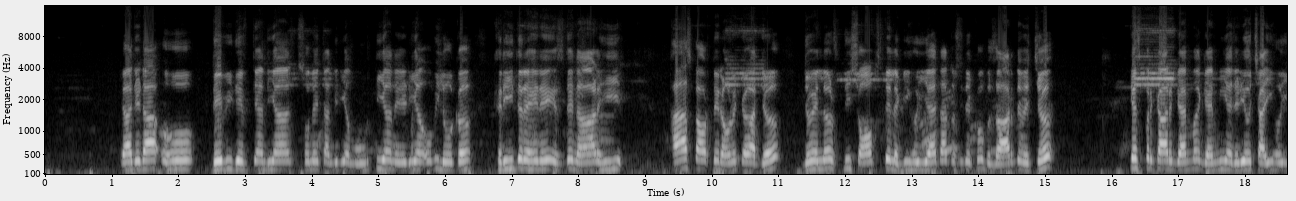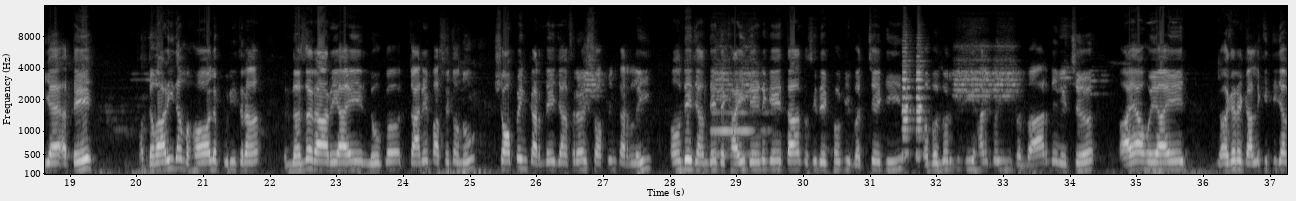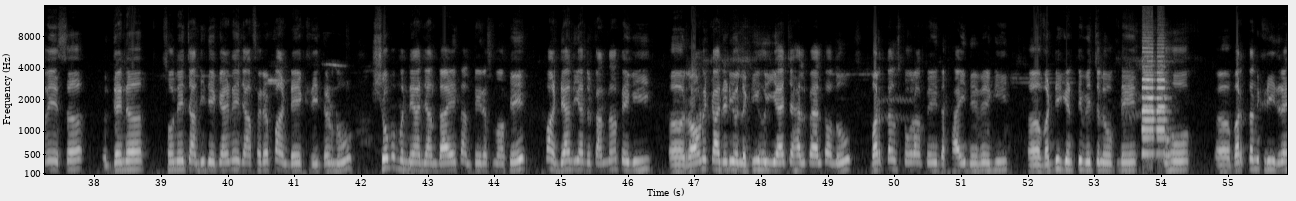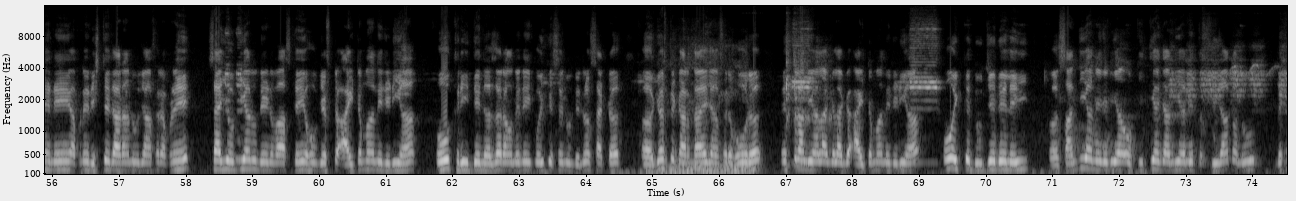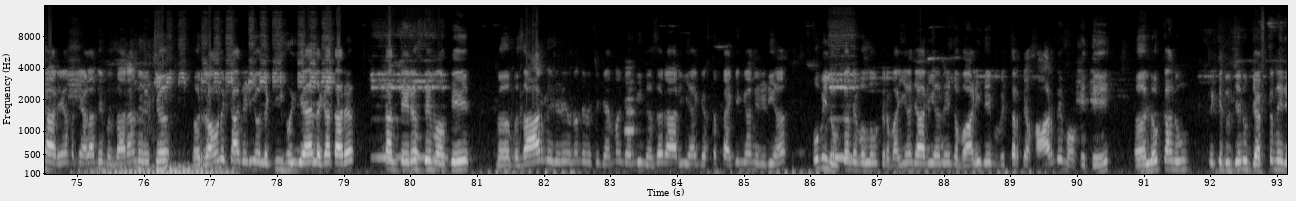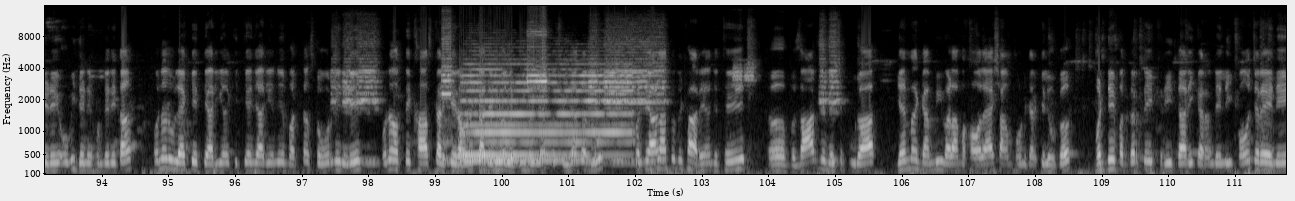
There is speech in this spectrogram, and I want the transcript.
ਜਾਂ ਜਿਹੜਾ ਉਹ ਦੇਵੀ ਦੇਵਤਿਆਂ ਦੀਆਂ, ਸੋਨੇ ਚਾਂਦੀ ਦੀਆਂ ਮੂਰਤੀਆਂ ਨੇ ਜਿਹੜੀਆਂ, ਉਹ ਵੀ ਲੋਕ ਖਰੀਦ ਰਹੇ ਨੇ। ਇਸ ਦੇ ਨਾਲ ਹੀ ਖਾਸ ਤੌਰ ਤੇ ਰੌਣਕ ਅੱਜ ਜੁਐਲਰਸ ਦੀ ਸ਼ਾਪਸ ਤੇ ਲੱਗੀ ਹੋਈ ਹੈ। ਤਾਂ ਤੁਸੀਂ ਦੇਖੋ ਬਾਜ਼ਾਰ ਦੇ ਵਿੱਚ ਕਿਸ ਪ੍ਰਕਾਰ ਗਹਿਮਾ ਗਹਿਮੀ ਹੈ ਜਿਹੜੀ ਉਹ ਛਾਈ ਹੋਈ ਹੈ ਅਤੇ ਦੀਵਾਲੀ ਦਾ ਮਾਹੌਲ ਪੂਰੀ ਤਰ੍ਹਾਂ ਨਜ਼ਰ ਆ ਰਿਹਾ ਹੈ। ਲੋਕ ਚਾਰੇ ਪਾਸੇ ਤੁਹਾਨੂੰ ਸ਼ਾਪਿੰਗ ਕਰਦੇ ਜਾਂ ਫਿਰ ਸ਼ਾਪਿੰਗ ਕਰਨ ਲਈ ਆਉਂਦੇ ਜਾਂਦੇ ਦਿਖਾਈ ਦੇਣਗੇ, ਤਾਂ ਤੁਸੀਂ ਦੇਖੋ ਕਿ ਬੱਚੇ ਕੀ ਬਜ਼ੁਰਗ ਕੀ ਹਰ ਕੋਈ ਬਾਜ਼ਾਰ ਦੇ ਵਿੱਚ ਆਇਆ ਹੋਇਆ ਹੈ ਅਗਰ ਗੱਲ ਕੀਤੀ ਜਾਵੇ ਇਸ ਦਿਨ ਸੋਨੇ ਚਾਂਦੀ ਦੇ ਗਹਿਣੇ ਜਾਂ ਫਿਰ ਭਾਂਡੇ ਖਰੀਦਣ ਨੂੰ ਸ਼ੁਭ ਮੰਨਿਆ ਜਾਂਦਾ ਹੈ ਧਨਤੇਰਸ ਮੌਕੇ ਭਾਂਡਿਆਂ ਦੀਆਂ ਦੁਕਾਨਾਂ ਤੇ ਵੀ ਰੌਣਕ ਆ ਜਿਹੜੀ ਉਹ ਲੱਗੀ ਹੋਈ ਹੈ। ਚਹਿਲ ਪਹਿਲ ਤੁਹਾਨੂੰ ਬਰਤਨ ਸਟੋਰਾਂ ਤੇ ਦਿਖਾਈ ਦੇਵੇਗੀ। ਵੱਡੀ ਗਿਣਤੀ ਵਿੱਚ ਲੋਕ ਨੇ ਉਹ ਬਰਤਨ ਖਰੀਦ ਰਹੇ ਨੇ ਆਪਣੇ ਰਿਸ਼ਤੇਦਾਰਾਂ ਨੂੰ ਜਾਂ ਫਿਰ ਆਪਣੇ ਸਹਿਯੋਗੀਆਂ ਨੂੰ ਦੇਣ ਵਾਸਤੇ ਉਹ ਗਿਫਟ ਆਈਟਮਾਂ ਨੇ ਜਿਹੜੀਆਂ ਉਹ ਖਰੀਦਦੇ ਨਜ਼ਰ ਆਉਂਦੇ ਨੇ, ਕੋਈ ਕਿਸੇ ਨੂੰ ਡਿਨਰ ਸੈੱਟ ਗਿਫਟ ਕਰਦਾ ਹੈ ਜਾਂ ਫਿਰ ਹੋਰ ਇਸ ਤਰ੍ਹਾਂ ਦੀਆਂ ਅਲੱਗ-ਅਲੱਗ ਆਈਟਮਾਂ ਨੇ ਜਿਹੜੀਆਂ ਉਹ ਇੱਕ ਦੂਜੇ ਦੇ ਲਈ ਸਾਂਝੀਆਂ ਨੇ ਜਿਹੜੀਆਂ ਉਹ ਕੀਤੀਆਂ ਜਾਂਦੀਆਂ ਨੇ। ਤਸਵੀਰਾਂ ਤੁਹਾਨੂੰ ਦਿਖਾ ਰਹੇ ਹਾਂ ਪਟਿਆਲਾ ਦੇ ਬਾਜ਼ਾਰਾਂ ਦੇ ਵਿੱਚ। ਰੌਣਕ ਆ ਜਿਹੜੀ ਉਹ ਲੱਗੀ ਹੋਈ ਹੈ। ਲਗਾਤਾਰ ਧਨਤੇਰਸ ਦੇ ਮੌਕੇ ਬਾਜ਼ਾਰ ਨੇ ਜਿਹੜੇ ਉਹਨਾਂ ਦੇ ਵਿੱਚ ਗਹਿਮਾ ਗਹਿਮੀ ਨਜ਼ਰ ਆ ਰਹੀ ਹੈ, ਗਿਫਟ ਪੈਕਿੰਗਾਂ ਨੇ ਜਿਹੜੀਆਂ, ਉਹ ਵੀ ਲੋਕਾਂ ਦੇ ਵੱਲੋਂ ਕਰਵਾਈਆਂ ਜਾ ਰਹੀਆਂ ਨੇ। ਦੀਵਾਲੀ ਦੇ ਪਵਿੱਤਰ ਤਿਉਹਾਰ ਦੇ ਮੌਕੇ ਤੇ ਲੋਕਾਂ ਨੂੰ ਇੱਕ ਦੂਜੇ ਨੂੰ ਗਿਫਟ ਨੇ ਜਿਹੜੇ, ਉਹ ਵੀ ਦੇਣੇ ਹੁੰਦੇ ਨੇ। ਤਾਂ ਉਹਨਾਂ ਨੂੰ ਲੈ ਕੇ ਤਿਆਰੀਆਂ ਕੀਤੀਆਂ ਜਾ ਰਹੀਆਂ ਨੇ। ਬਰਤਨ ਸਟੋਰ ਨੇ ਜਿਹੜੇ, ਉਹਨਾਂ ਉੱਤੇ ਖਾਸ ਕਰਕੇ ਰੌਣਕਾਂ ਜਿਹੜੀਆਂ ਲੱਗੀ ਹੋਈਆਂ, ਤਸਵੀਰਾਂ ਤੁਹਾਨੂੰ ਪਟਿਆਲਾ ਤੋਂ ਦਿਖਾ ਰਹੇ ਹਾਂ, ਜਿੱਥੇ ਬਾਜ਼ਾਰ ਦੇ ਵਿੱਚ ਪੂਰਾ ਗਹਿਮਾ ਗਾਮੀ ਵਾਲਾ ਮਾਹੌਲ ਹੈ। ਸ਼ਾਮ ਹੋਣ ਕਰਕੇ ਲੋਕ ਵੱਡੇ ਪੱਧਰ ਤੇ ਖਰੀਦਦਾਰੀ ਕਰਨ ਦੇ ਲਈ ਪਹੁੰਚ ਰਹੇ ਨੇ।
